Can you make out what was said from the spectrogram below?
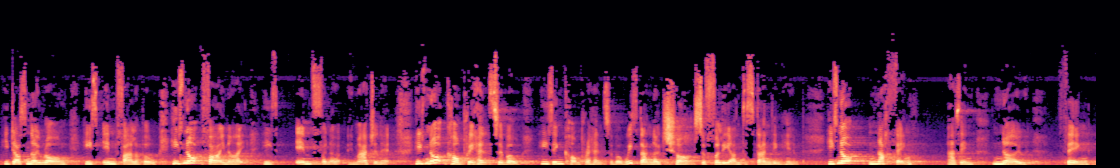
He does no wrong. He's infallible. He's not finite. He's infinite. Imagine it. He's not comprehensible. He's incomprehensible. We stand no chance of fully understanding him. He's not nothing, as in no thing.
